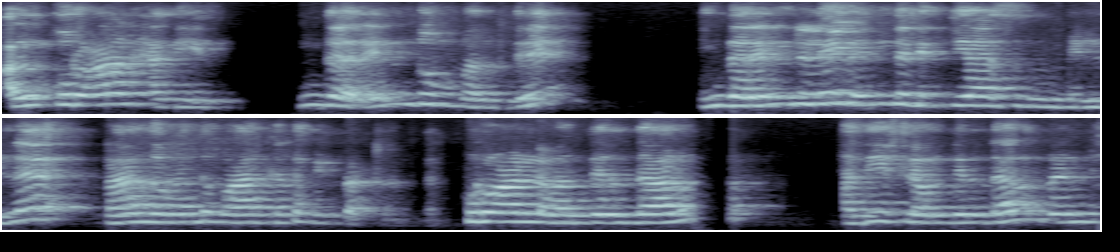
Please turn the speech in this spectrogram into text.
அல் குர்ஆன் ஹதீஸ். இந்த ரெண்டும் வந்து இந்த ரெண்டுலயும் எந்த வித்தியாசமும் இல்லை. நாங்க வந்து மார்க்கத்தை பின்பற்றுறோம் குர்ஆன்ல வந்திருந்தாலும் ஹதீஸ்ல வந்திருந்தாலும் ரெண்டு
